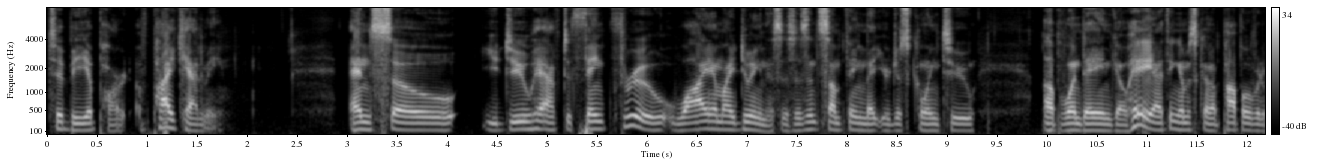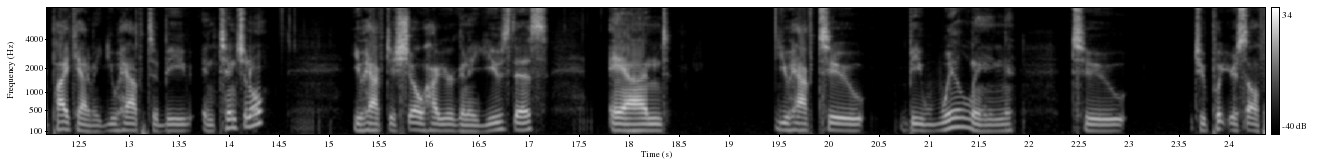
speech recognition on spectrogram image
to be a part of Picademy. And so you do have to think through why am I doing this? This isn't something that you're just going to up one day and go, hey, I think I'm just going to pop over to Picademy. You have to be intentional. You have to show how you're going to use this. And you have to be willing to to put yourself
